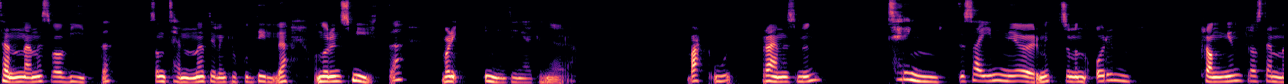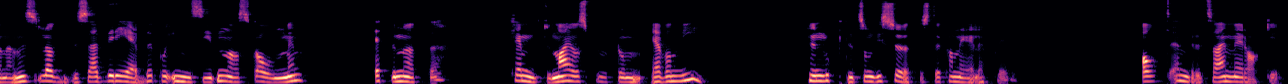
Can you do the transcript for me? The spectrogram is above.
Tennene hennes var hvite, som tennene til en krokodille, og når hun smilte, var det ingenting jeg kunne gjøre. Hvert ord fra hennes munn trengte seg inn i øret mitt som en orm. Klangen fra stemmen hennes lagde seg et rede på innsiden av skallen min. Etter møtet klemte hun meg og spurte om jeg var ny. Hun luktet som de søteste kanelepler. Alt endret seg med Rakel.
